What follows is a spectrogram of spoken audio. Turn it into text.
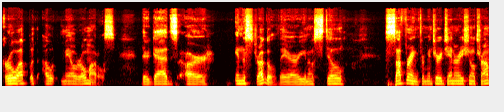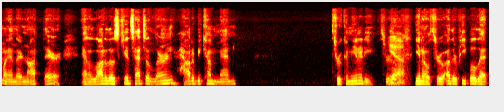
grow up without male role models. Their dads are in the struggle. They are you know still suffering from intergenerational trauma and they're not there and a lot of those kids had to learn how to become men through community through yeah. you know through other people that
